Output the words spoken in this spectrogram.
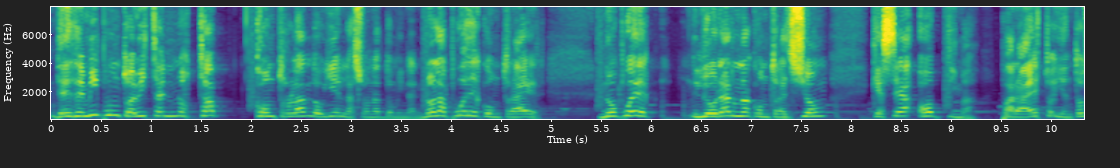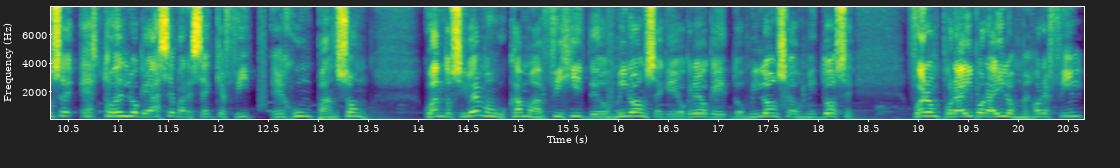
desde mi punto de vista, no está controlando bien la zona abdominal, no la puede contraer, no puede lograr una contracción que sea óptima para esto. Y entonces esto es lo que hace parecer que Fit es un panzón. Cuando si vemos, buscamos al Fiji de 2011, que yo creo que 2011, 2012 fueron por ahí, por ahí los mejores Phil,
